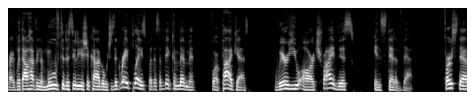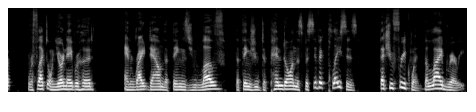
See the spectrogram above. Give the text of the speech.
right? Without having to move to the city of Chicago, which is a great place, but that's a big commitment for a podcast. Where you are, try this instead of that. First step, reflect on your neighborhood and write down the things you love, the things you depend on, the specific places that you frequent, the library,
